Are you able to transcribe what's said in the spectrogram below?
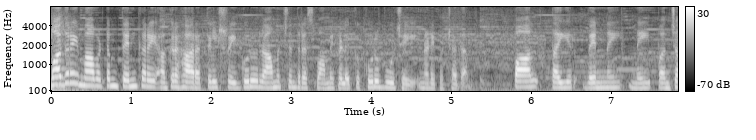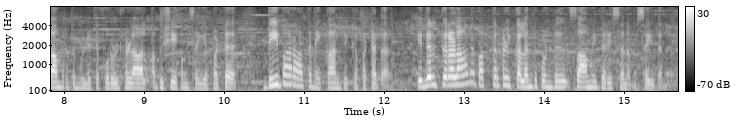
மதுரை மாவட்டம் தென்கரை அக்ரஹாரத்தில் ஸ்ரீ குரு ராமச்சந்திர சுவாமிகளுக்கு குரு பூஜை நடைபெற்றது. பால் தயிர் வெண்ணெய் நெய் பஞ்சாமிர்தம் உள்ளிட்ட பொருள்களால் அபிஷேகம் செய்யப்பட்டு தீபாராதனை காண்பிக்கப்பட்டது. இதில் திரளான பக்தர்கள் கலந்து கொண்டு சாமி தரிசனம் செய்தனர்.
